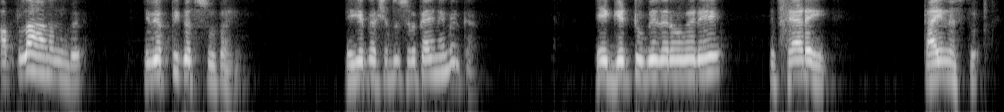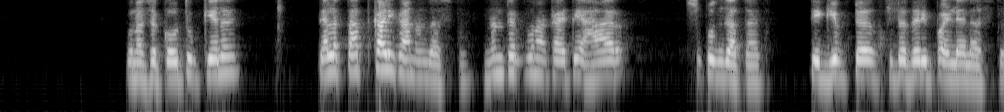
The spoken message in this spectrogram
आपला आनंद हे व्यक्तिगत सुख आहे. याच्यापेक्षा दुसरं काही नाही बरं का. हे गेट टुगेदर वगैरे फॅड आहे. काही नसतं. कुणाचं कौतुक केलं त्याला तात्कालिक आनंद असतो. नंतर पुन्हा काय ते हार सुकून जातात. ते गिफ्ट कुठंतरी पडलेलं असतं.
